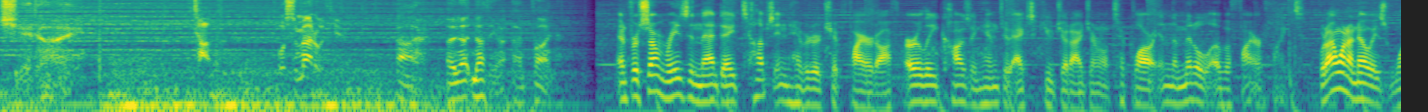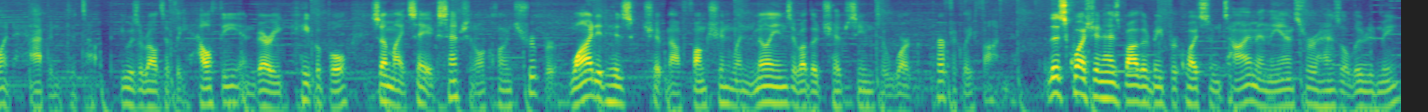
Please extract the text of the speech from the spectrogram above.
Jedi. Tup, what's the matter with you? Uh, uh nothing. I I'm fine. And for some reason that day, Tup's inhibitor chip fired off early, causing him to execute Jedi General Tiplar in the middle of a firefight. What I want to know is what happened to Tup. He was a relatively healthy and very capable, some might say exceptional clone trooper. Why did his chip malfunction when millions of other chips seemed to work perfectly fine? This question has bothered me for quite some time and the answer has eluded me,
